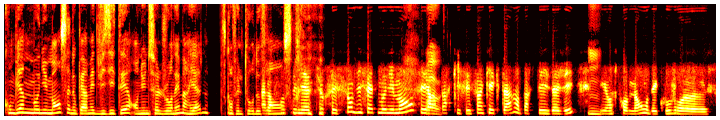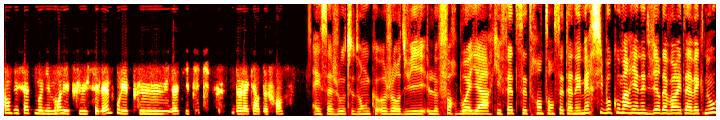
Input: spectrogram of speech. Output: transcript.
combien de monuments ça nous permet de visiter en une seule journée, Marianne? Parce qu'on fait le tour de France. Alors, France Miniature, c'est 117 monuments. C'est un parc qui fait 5 hectares, un parc paysager. Hmm. Et en se promenant, on découvre 117 monuments les plus célèbres ou les plus atypiques de la carte de France. Et s'ajoute donc aujourd'hui le Fort Boyard qui fête ses 30 ans cette année. Merci beaucoup Marianne Edvire d'avoir été avec nous.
